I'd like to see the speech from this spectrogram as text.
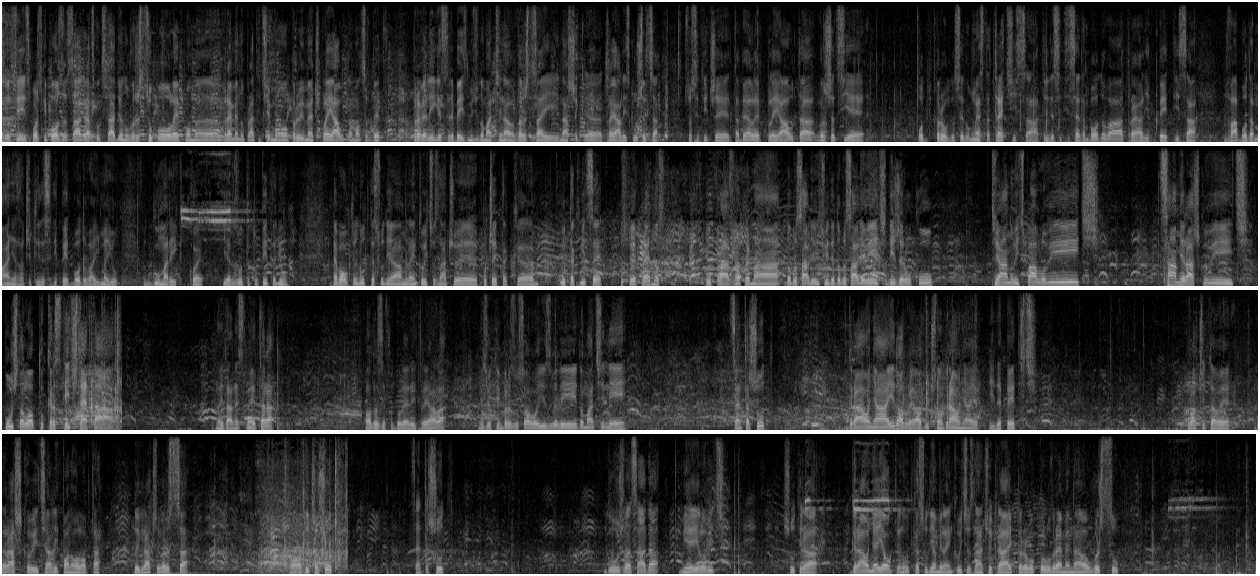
Gledaoci sportski pozdrav sa gradskog stadiona u Vršcu. Po lepom e, vremenu pratit ćemo prvi meč play-outa Mozart Bet prve lige Srbe između domaćina Vršca i našeg e, trajali iz Kruševca. Što se tiče tabele play-outa, Vršac je od prvog do sedmog mesta treći sa 37 bodova, a Trajal je peti sa dva boda manje, znači 35 bodova imaju Gumari koje je rezultat u pitanju. Evo ovog trenutka sudija Milenković označuje početak uh, utakmice. Ustoje prednost u prazno prema Dobrosavljeviću. Ide Dobrosavljević, diže ruku. Đanović, Pavlović. Sam je Rašković. Pušta loptu, Krstić, šteta. Na 11 metara. Odlaze futboleri i Trejala. Međutim, brzo su ovo izveli domaćini. Centar šut. Graonja i dobro je, odlično. Graonja je, ide Petić. Pročitao je Rašković, ali ponovo lopta do igrača Vršca. Odličan šut. Centar šut. Gužva sada. Mijailović šutira Graonja i ovog trenutka sudija Milenković označuje kraj prvog poluvremena u Vršcu.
